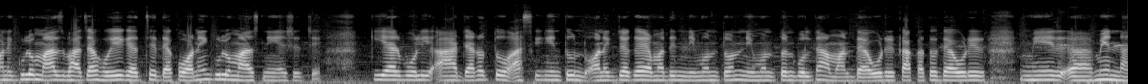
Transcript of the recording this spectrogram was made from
অনেকগুলো মাছ ভাজা হয়ে গেছে, দেখো অনেকগুলো মাছ নিয়ে এসেছে। কি আর বলি? আর জানো তো, আজকে কিন্তু অনেক জায়গায় আমাদের নিমন্ত্রণ নিমন্ত্রণ বলতে আমার দেওরের কাকা তো দেওরের মেয়ের মেয়ের না,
